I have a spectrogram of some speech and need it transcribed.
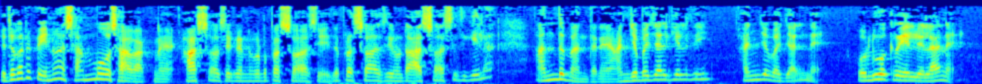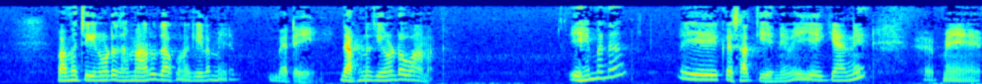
එතකොට පේනවා සම්මෝසාවක් නැහැ. ආස්වාසය කරනකොට ප්‍රස්වාසයේද ප්‍රස්වාසයනට ආස්වාසිත කියලා අන්ධබන්ත නැහැ. අංජබජල් කියලා තියෙන්නේ. අංජබජල් නැහැ. ඔළුව ක්‍රේල් වෙලා නැහැ. වම තිනකොට සමහරු දකුණ කියලා මේ වැටෙන්නේ. දකුණ තිනකොට වම. එහෙමනම් ඒක සතිය නෙවෙයි. ඒ කියන්නේ මේ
